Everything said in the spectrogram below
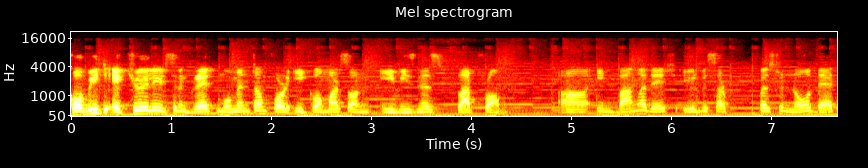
COVID actually it's a great momentum for e-commerce on e-business platform. Uh, in Bangladesh, you'll be surprised to know that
